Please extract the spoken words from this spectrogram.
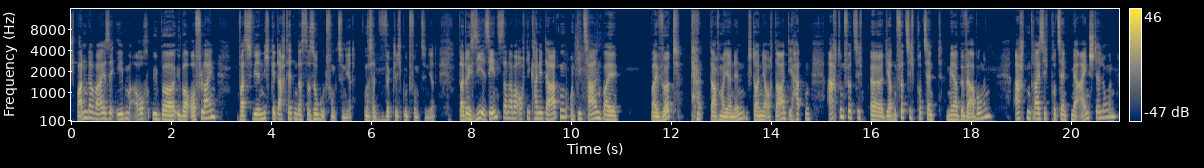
Spannenderweise eben auch über, über Offline, was wir nicht gedacht hätten, dass das so gut funktioniert. Und das hat wirklich gut funktioniert. Dadurch sehen es dann aber auch die Kandidaten und die Zahlen bei, bei Wirt, darf man ja nennen, standen ja auch da, die hatten 48, äh, die hatten 40 Prozent mehr Bewerbungen, 38 Prozent mehr Einstellungen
